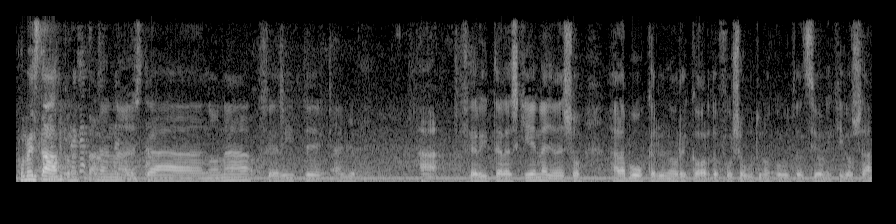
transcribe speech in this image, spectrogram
Come sta? Come sta? Non, sta, non ha ferite, agli, ha ferite alla schiena, adesso alla bocca, lui non ricorda, forse ha avuto una colluttazione, chi lo sa.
